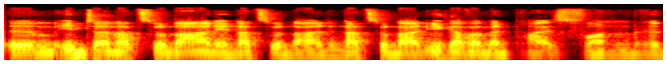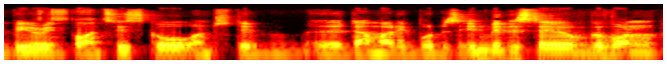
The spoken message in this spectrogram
ähm, internationalen, den nationalen, den nationalen E-Government-Preis von äh, Bearing Point Cisco und dem äh, damaligen Bundesinnenministerium gewonnen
